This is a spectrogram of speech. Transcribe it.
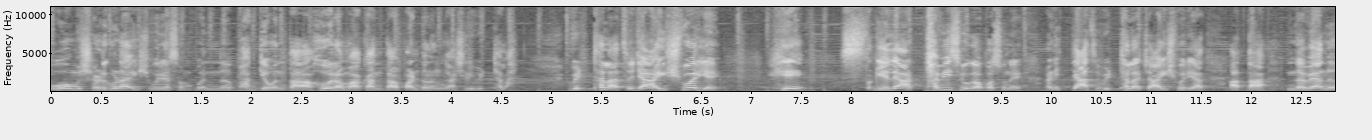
ओम षडगुण ऐश्वर्य संपन्न भाग्यवंता अहो रमाकांता पांडुरंगा श्री विठ्ठला. विठ्ठलाचं जे ऐश्वर आहे हे गेल्या अठ्ठावीस युगापासून आहे. आणि त्याच विठ्ठलाच्या ऐश्वर्यात आता नव्यानं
